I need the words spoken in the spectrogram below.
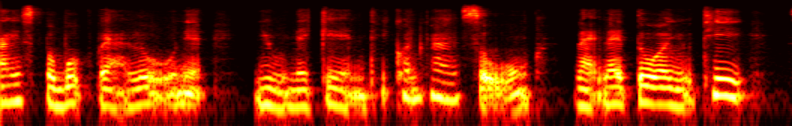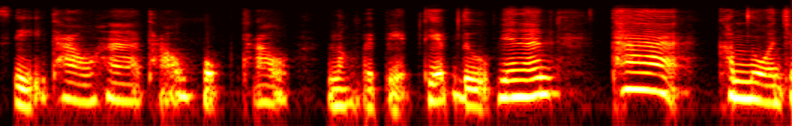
price per book value เนี่ยอยู่ในเกณฑ์ที่ค่อนข้างสูง หลาย ๆ ตัวอยู่ที่ 4 เท่า 5 เท่า 6 เท่า ลองไปเปรียบเทียบดู เพราะฉะนั้นถ้าคำนวณเฉ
